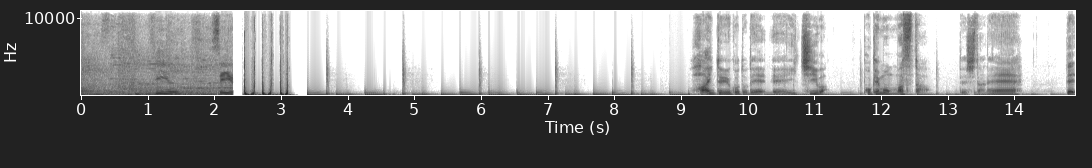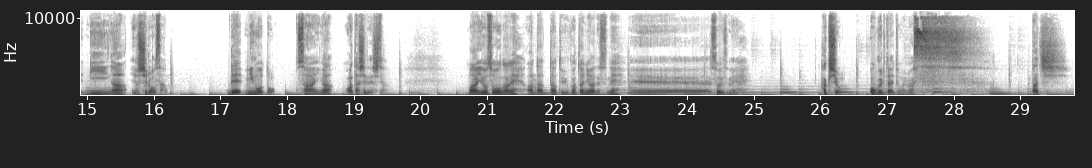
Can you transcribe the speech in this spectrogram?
See you はいということで、えー1位はポケモンマスターでしたね。で2位が吉郎さん。で見事3位が私でした。まあ予想がね当たったという方にはですね、えーそうですね。拍手を送りたいと思います。パチ。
